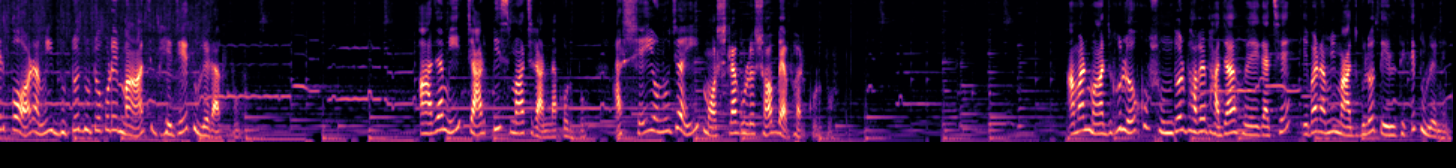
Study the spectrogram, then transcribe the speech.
এরপর আমি দুটো দুটো করে মাছ ভেজে তুলে রাখব। আজ আমি চার পিস মাছ রান্না করব আর সেই অনুযায়ী মশলাগুলো সব ব্যবহার করব। আমার মাছগুলো খুব সুন্দরভাবে ভাজা হয়ে গেছে। এবার আমি মাছগুলো তেল থেকে তুলে নেব।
